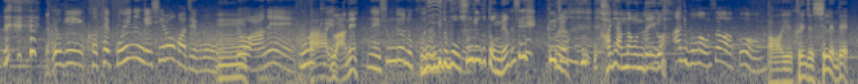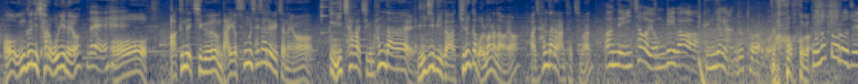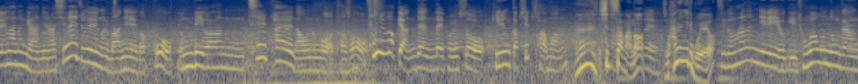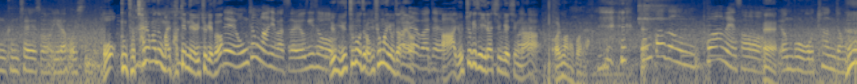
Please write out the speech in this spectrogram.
여기 겉에 보이는 게 싫어가지고 음. 요 안에 이렇게 아, 요 안에? 네 숨겨놓고 뭐, 여기도 뭐. 숨긴 것도 없네요? 그죠? 네. 뭐 각이 안 나오는데, 아니, 이거. 아니 뭐가 없어갖고 어, 이게 그랜저 실내인데, 어, 은근히 잘 어울리네요. 네. 어, 아, 근데 지금 나이가 23살이라 했잖아요. 그럼 이 차가 지금 한 달 유지비가 기름값 얼마나 나와요? 아직 한 달은 안 탔지만. 아 근데 이 차가 연비가 굉장히 안 좋더라고요. 고속도로 주행하는 게 아니라 시내 주행을 많이 해갖고 연비가 한 7, 8 나오는 것 같아 서 3주밖에 안 되는데 벌써 기름값 14만 원? 14만 원? 네. 지금 하는 일이 뭐예요? 지금 하는 일이 여기 종합운동장 근처에서 일하고 있습니다. 어, 그럼 저 촬영하는 거 많이 봤겠네요, 이쪽에서? 네, 엄청 많이 봤어요. 여기서 여기 유튜버들 엄청 많이 오잖아요. 맞아요, 맞아요. 아, 이쪽에서 일하시고 계시구나. 맞아요. 얼마나 벌어요? 성과금 포함해서 네. 연봉 5천 정도.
